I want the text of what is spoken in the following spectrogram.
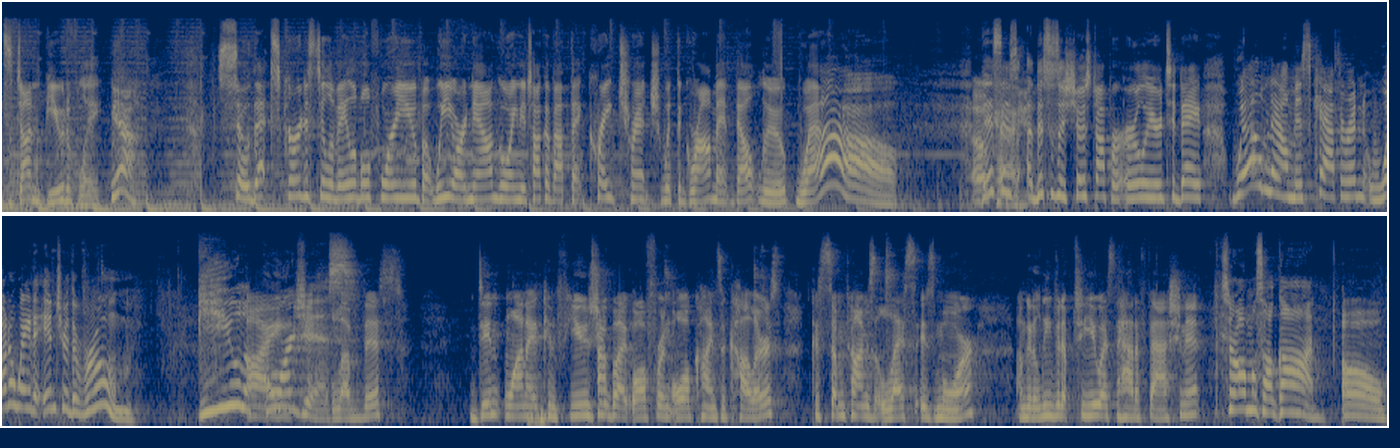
it's done beautifully. Yeah. So that skirt is still available for you, but we are now going to talk about that crepe trench with the grommet belt loop. Wow. Okay. This is this is a showstopper earlier today. Well now, Miss Catherine, what a way to enter the room. Beautiful, I gorgeous. love this. Didn't want to confuse you uh, by offering all kinds of colors, because sometimes less is more. I'm gonna leave it up to you as to how to fashion it. They're almost all gone. Oh.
